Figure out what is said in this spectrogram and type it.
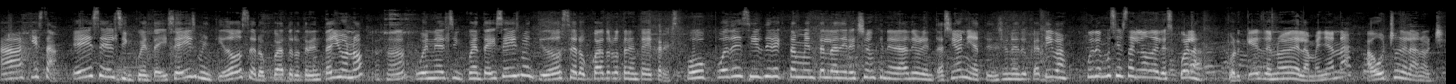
Ah, aquí está. Es el 56 22 04 31 o en el 56 22 04 33. O puedes ir directamente a la Dirección General de Orientación y Atención Educativa. Podemos ir saliendo de la escuela porque es de 9 de la mañana a 8 de la noche.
